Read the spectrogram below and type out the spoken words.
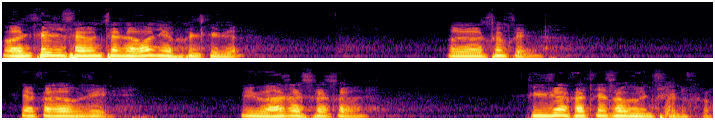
वानखेडे साहेबांच्या नावाने आपण केलं. मला आठवते त्या काळामध्ये मी महाराष्ट्राचा क्रीडा खात्याचा मंत्री होतो.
